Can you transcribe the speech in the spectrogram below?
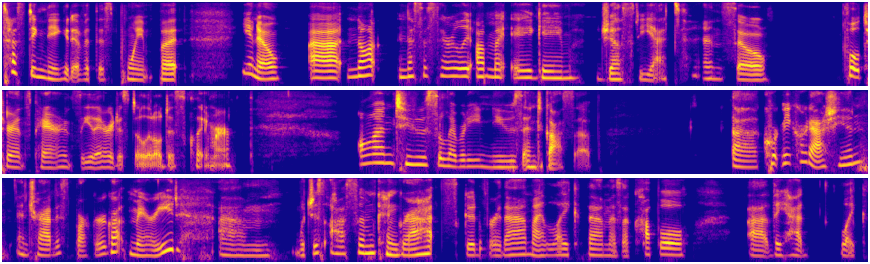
testing negative at this point, but you know, uh, not necessarily on my A game just yet. And so full transparency there, just a little disclaimer. On to celebrity news and gossip. Uh, Kourtney Kardashian and Travis Barker got married, um, which is awesome. Congrats. Good for them. I like them as a couple. Uh, they had like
